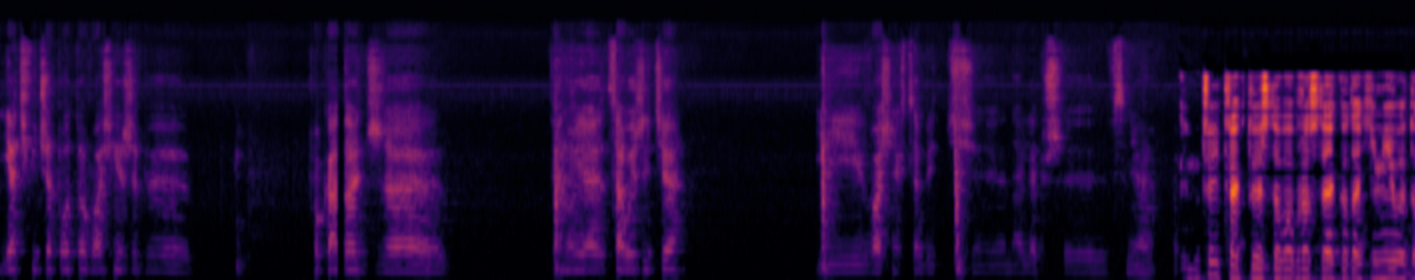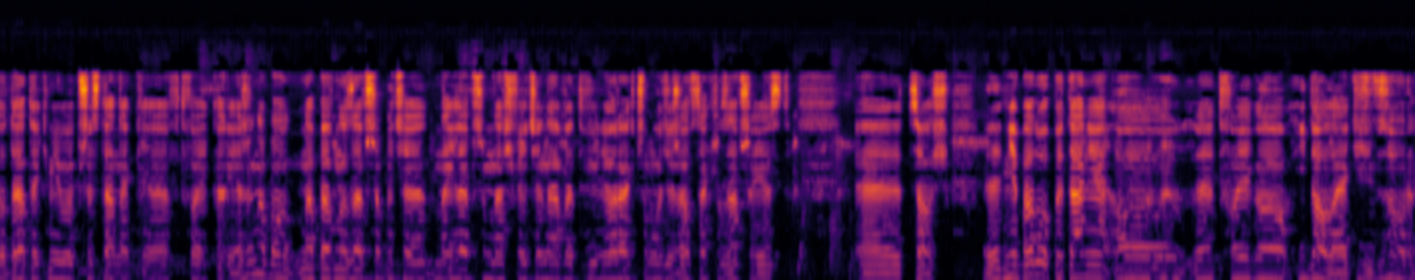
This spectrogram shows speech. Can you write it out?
ja ćwiczę po to właśnie, żeby pokazać, że trenuję całe życie i właśnie chcę być e, najlepszy w seniorach. Czyli traktujesz to po prostu jako taki miły dodatek, miły przystanek e, w Twojej karierze, no bo na pewno zawsze bycie najlepszym na świecie, nawet w juniorach czy młodzieżowcach, to zawsze jest e, coś. Nie padło pytanie o Twojego idola, jakiś wzór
